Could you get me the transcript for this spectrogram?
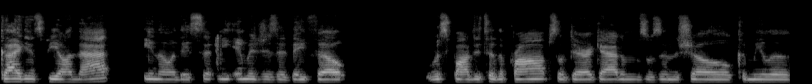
guidance beyond that you know they sent me images that they felt responded to the prompt so Derrick Adams was in the show Kameelah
